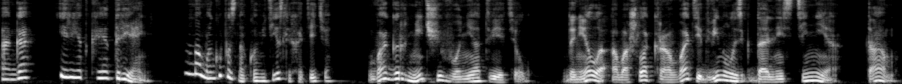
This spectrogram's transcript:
«Ага, и редкая дрянь. Но могу познакомить, если хотите». Вагр ничего не ответил. Даниэла обошла кровать и двинулась к дальней стене. Там,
